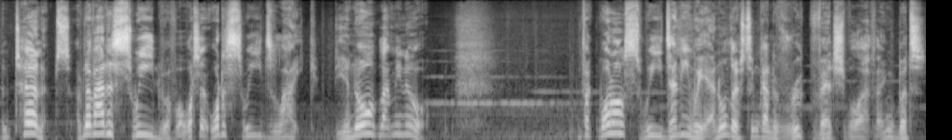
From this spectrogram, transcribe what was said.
and turnips. I've never had a Swede before. What's a, what are Swedes like? Do you know? Let me know. In fact, what are Swedes anyway? I know there's some kind of root vegetable, I think, but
